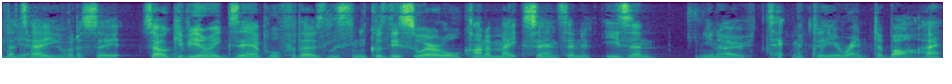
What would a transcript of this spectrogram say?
That's Yeah. how you got to see it. So I'll give you an example for those listening because this is where it all kind of makes sense and it isn't, you know, technically a rent to buy.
